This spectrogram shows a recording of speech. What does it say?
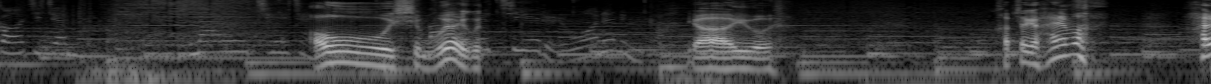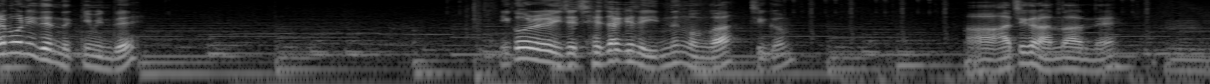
꺼지지 않는. 어우 씨 뭐야 이거? 야 이거 갑자기 할머 할머니 된 느낌인데? 이거를 이제 제작해서 있는 건가 지금? 아 아직은 안 나왔네. 음.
